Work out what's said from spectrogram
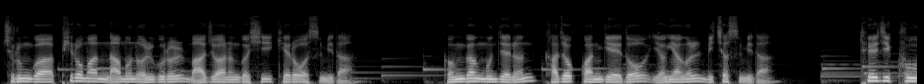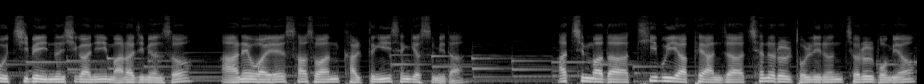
주름과 피로만 남은 얼굴을 마주하는 것이 괴로웠습니다. 건강 문제는 가족 관계에도 영향을 미쳤습니다. 퇴직 후 집에 있는 시간이 많아지면서 아내와의 사소한 갈등이 생겼습니다. 아침마다 TV 앞에 앉아 채널을 돌리는 저를 보며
